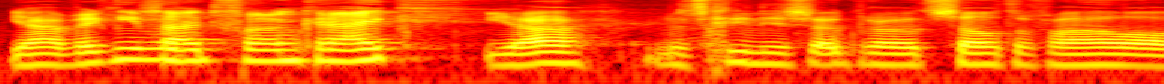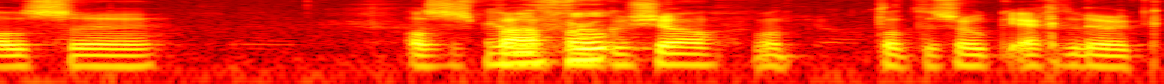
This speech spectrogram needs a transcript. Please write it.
Ja, weet ik niet wat... Zuid-Frankrijk. Ja, misschien is het ook wel hetzelfde verhaal als, eh als een Ja, want Spa-Francorchamps. Dat is ook echt druk.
